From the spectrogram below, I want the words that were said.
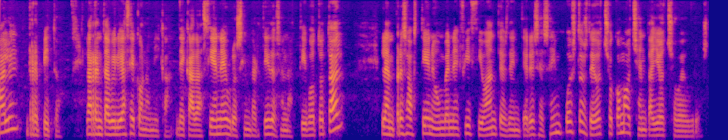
¿Vale? Repito, la rentabilidad económica de cada 100 euros invertidos en activo total, la empresa obtiene un beneficio antes de intereses e impuestos de 8,88 euros.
